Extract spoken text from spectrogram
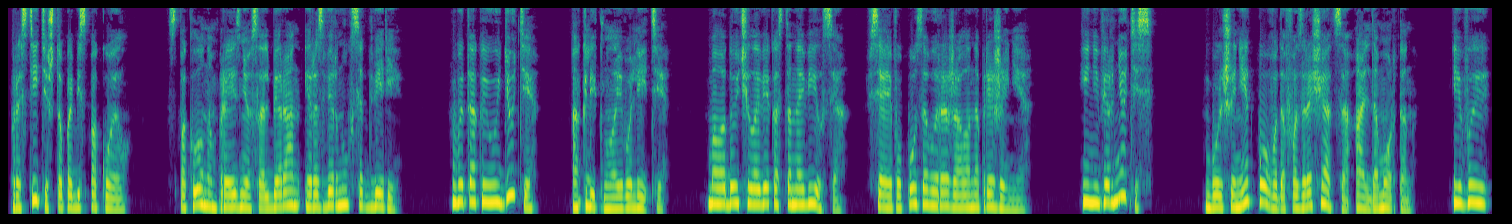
«Простите, что побеспокоил», — с поклоном произнес Альберан и развернулся к двери. «Вы так и уйдете?» — окликнула его Лети. Молодой человек остановился, Вся его поза выражала напряжение. «И не вернетесь?» «Больше нет поводов возвращаться, Альда Мортон. И вы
